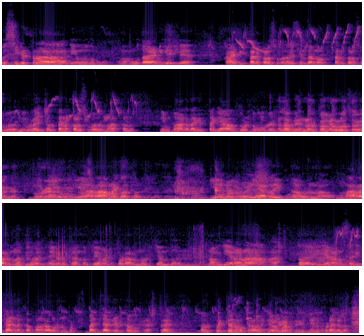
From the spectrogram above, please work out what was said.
ಬಸ್ಸಿಗಿಟ್ರ ನೀವು ಉದಾಹರಣೆಗೆ ಇಲ್ಲಿ ಕಾಟಿಗೆ ತನಕ ಕಳಿಸ್ಬೋದ್ರೆ ಸಿಂಧನೂರ್ ತನಕ ಕಳಿಸ್ಬೋದು? ನೀವು ರಾಯಚೂರು ತನಕ ಕಳಿಸ್ಬೋದು ಮಾತಾಡ ನಿಮ್ಮ ಭಾಗದಾಗ ಇತ್ತಾಗ ಯಾವ ದೊಡ್ಡ ಊರು? ಆರಾಮಾಗಿ ಗೊತ್ತವ್ರಿ ಏನಿಲ್ಲ ಒಳ್ಳೆಯ ರೈತ ಅವ್ರನ್ನ ಮಾರಾರನ್ನ ಚೊವತ್ನಾಗ ಹಿಡ್ಕೊಂಡು ಪೇಮೆಂಟ್ ಕೊಡೋರು ನೋಡ್ಕೊಂಡು ನಮ್ಗೆ ಏನಾನ ಅಷ್ಟು ಏನಾನ ಸರಿ ಕಾಣ್ಲಕ್ಕಪ್ಪ ಅಂದ್ರೆ ಅವ್ರನ್ನ ಬಿಟ್ಟು ಬದ್ಲಾರ್ ಹಿಡ್ಕೋಬೇಕು ಅಷ್ಟ್ರಾಗ ಅವ್ರು ಕೊಟ್ಟಿರ್ಬೇಕ್ರಿ ಅವ್ರಿಗೆ ಹೇಳ್ಬಾರ್ದು ನೀನು ಕೊಡಗಲ್ಲ ಅಂತ.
